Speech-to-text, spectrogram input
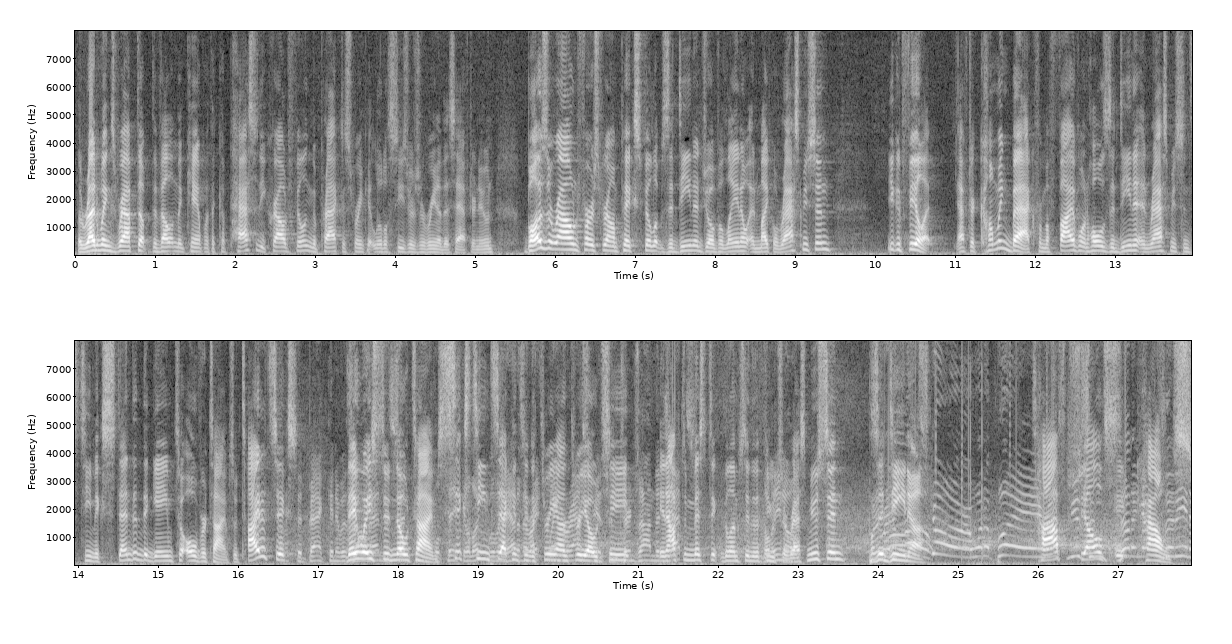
The Red Wings wrapped up development camp with a capacity crowd filling the practice rink at Little Caesars Arena this afternoon. Buzz around first round picks Filip Zadina, Joe Veleno, and Michael Rasmussen. You could feel it. After coming back from a 5-1 hole, Zadina and Rasmussen's team extended the game to overtime. So tied at six, they wasted no time. 16 seconds in the 3-on-3 OT. An optimistic glimpse into the future. Rasmussen, Zadina. Top shelf, it counts.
